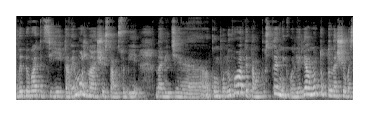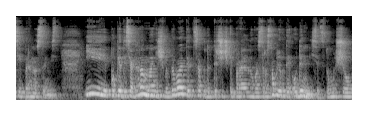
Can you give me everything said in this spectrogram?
випивати цієї трави. Можна щось там собі навіть е, компонувати, там пустирник, валір'ян, ну, тобто на що у вас є переносимість. І по 50 грам на ніч випивайте, це буде трішечки паралельно вас розслаблювати один місяць, тому що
